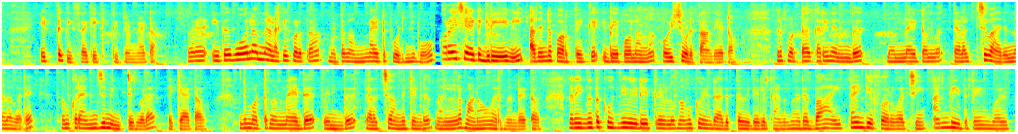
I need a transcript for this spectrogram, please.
എട്ട് പീസാക്കി കിട്ടിയിട്ടുണ്ട് കേട്ടോ. അങ്ങനെ ഇതുപോലെ ഒന്ന് ഇളക്കി കൊടുത്താൽ മുട്ട നന്നായിട്ട് പൊടിഞ്ഞു പോകും. കുറേശ്ശായിട്ട് ഗ്രേവി അതിന്റെ പുറത്തേക്ക് ഇതേപോലെ ഒന്ന് ഒഴിച്ചു കൊടുത്താൽ മതി കേട്ടോ. ഒരു മുട്ടക്കറി വെന്ത് നന്നായിട്ടൊന്ന് തിളച്ച് വരുന്നണ വരെ നമുക്കൊരു അഞ്ച് മിനിറ്റും കൂടെ വെക്കാം കേട്ടോ എന്നിട്ട് മുട്ട നന്നായിട്ട് വെന്ത് തിളച്ച് വന്നിട്ടുണ്ട്. നല്ല മണവും വരുന്നുണ്ട് കേട്ടോ. അന്നേരം ഇന്നത്തെ കുഞ്ഞു വീഡിയോ ഇത്രയേ ഉള്ളൂ. നമുക്ക് വീണ്ടും അടുത്ത വീഡിയോയിൽ കാണുന്നവരെ bye thank for watching Andy dream world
